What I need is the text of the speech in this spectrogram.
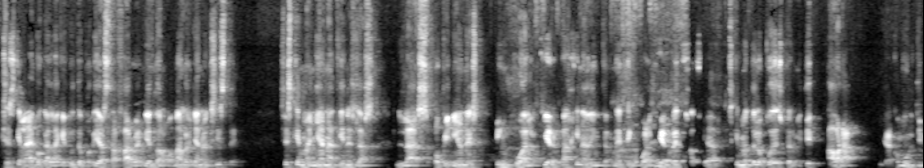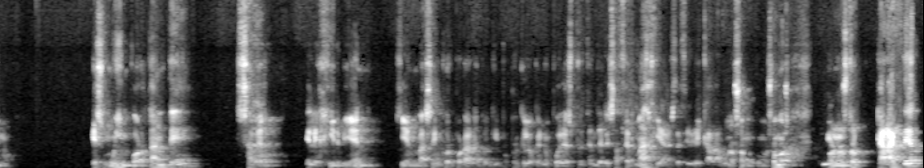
Si es que la época en la que tú te podías zafar vendiendo algo malo ya no existe. Si es que mañana tienes las, las opiniones en cualquier página de Internet, en cualquier red social. Es que no te lo puedes permitir. Ahora, ya como último, es muy importante saber elegir bien quién vas a incorporar a tu equipo, porque lo que no puedes pretender es hacer magia, es decir, cada uno somos como somos, tenemos nuestro carácter,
